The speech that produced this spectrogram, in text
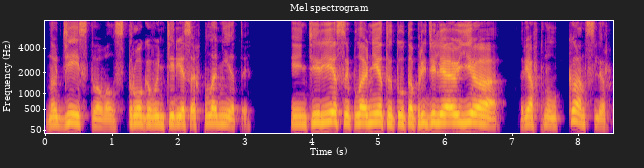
но действовал строго в интересах планеты. Интересы планеты тут определяю я, рявкнул канцлер,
